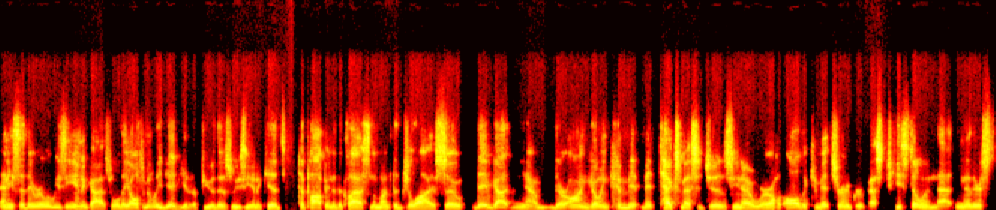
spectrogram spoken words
and he said they were Louisiana guys. Well, they ultimately did get a few of those Louisiana kids to pop into the class in the month of July. So they've got you know their ongoing commitment text messages, you know, where all the commits are in a group message. He's still in that. You know, there's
